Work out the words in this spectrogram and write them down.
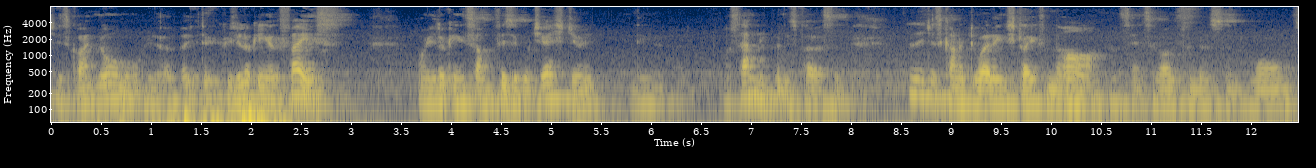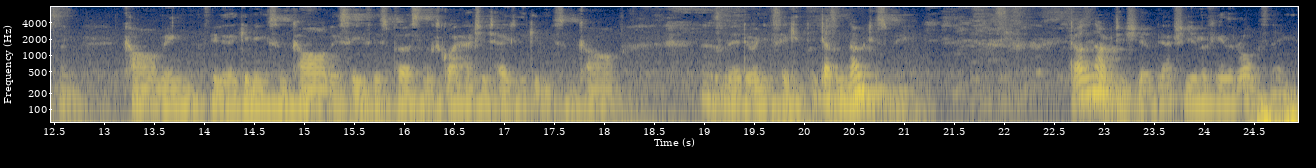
Which is quite normal, you know, because you're looking at the face, or you're looking at some physical gesture, what's happening for this person? And they're just kind of dwelling straight from the heart, a sense of openness and warmth and calming, feeling they're giving you some calm. They see this person looks quite agitated, they're giving you some calm. That's what they're doing. You think, he doesn't notice me. He does notice you. Actually, you're looking at the wrong thing.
